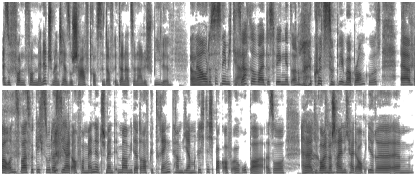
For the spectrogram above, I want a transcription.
also von vom Management her so scharf drauf sind auf internationale Spiele. Genau, ähm, das ist nämlich die ja. Sache, weil deswegen jetzt auch noch mal kurz zum Thema Broncos. Äh, bei uns war es wirklich so, dass die halt auch vom Management immer wieder drauf gedrängt haben, die haben richtig Bock auf Europa. Also äh, ah, die wollen okay. wahrscheinlich halt auch ihre ähm,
